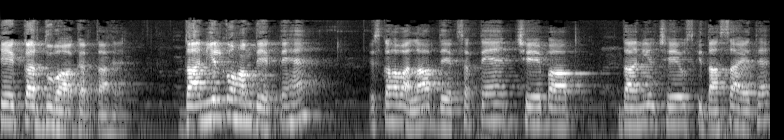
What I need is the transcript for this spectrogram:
टेक कर दुआ करता है। दानियल को हम देखते हैं इसका हवाला आप देख सकते हैं। छह बाप, दानियल छह, उसकी दस आयत है।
